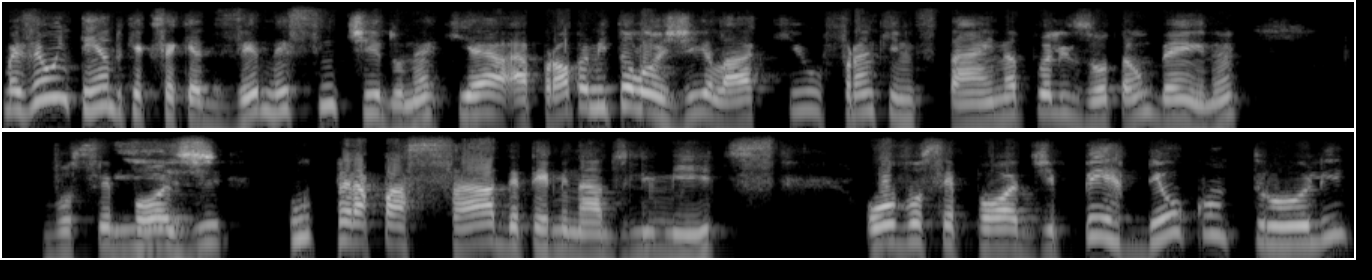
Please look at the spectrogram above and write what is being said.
Mas eu entendo o que você quer dizer nesse sentido, né? Que é a própria mitologia lá que o Frankenstein atualizou tão bem, né? Você Isso. pode ultrapassar determinados limites ou você pode perder o controle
